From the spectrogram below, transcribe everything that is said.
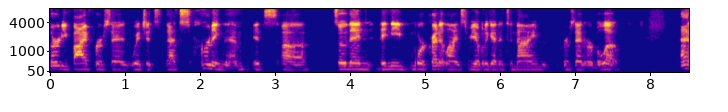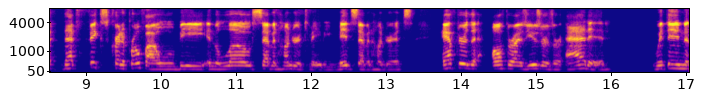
35%, which it's that's hurting them. It's uh so then they need more credit lines to be able to get it to 9% or below. That that fixed credit profile will be in the low 700s maybe, mid 700s. After the authorized users are added within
